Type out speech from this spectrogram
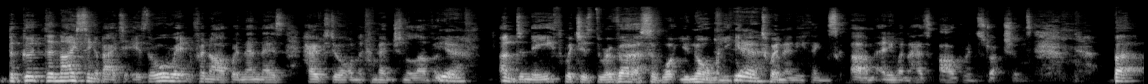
the good, the nice thing about it is they're all written for an Aga, and then there's how to do it on the conventional oven Yeah. underneath, which is the reverse of what you normally get Yeah. when anything's um, anyone has Aga instructions. But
